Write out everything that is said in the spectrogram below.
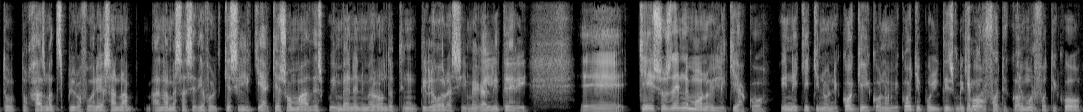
το, το χάσμα της πληροφορίας ανά, ανάμεσα σε διαφορετικές ηλικιακές ομάδες που οι μεν ενημερώνονται από την τηλεόραση, οι μεγαλύτεροι ε, και ίσως δεν είναι μόνο ηλικιακό, είναι και κοινωνικό και οικονομικό και πολιτισμικό και μορφωτικό, και ναι. μορφωτικό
